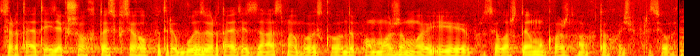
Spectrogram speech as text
звертайтеся, якщо хтось цього потребує, звертайтесь до нас, ми обов'язково допоможемо і працевлаштуємо кожного, хто хоче працювати.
